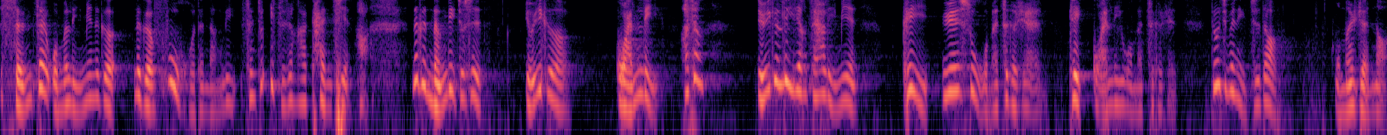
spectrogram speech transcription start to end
神在我们里面那个那个复活的能力，神就一直让他看见哈，那个能力就是有一个管理，好像有一个力量在他里面，可以约束我们这个人，可以管理我们这个人。弟兄姐妹，你知道，我们人哦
